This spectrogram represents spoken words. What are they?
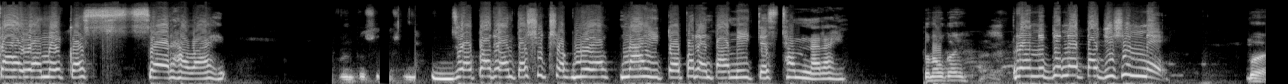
कायम एकच सर हवा आहे. जोपर्यंत शिक्षक मिळत नाही तोपर्यंत आम्ही इथेच थांबणार आहे. तुझं नाव काय? प्रणिती नेताजी शिंदे. बर.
